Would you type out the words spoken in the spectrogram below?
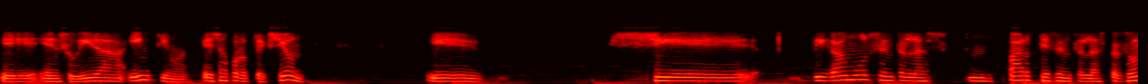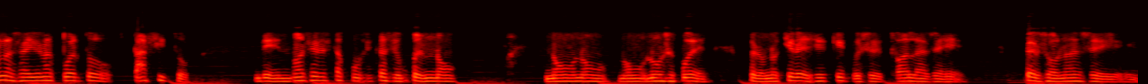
eh, en su vida íntima, esa protección. Eh, si, digamos, entre las mm, partes, entre las personas, hay un acuerdo tácito, de no hacer esta publicación, pues no, no, no, no, no se puede. Pero no quiere decir que pues eh, todas las eh, personas eh,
